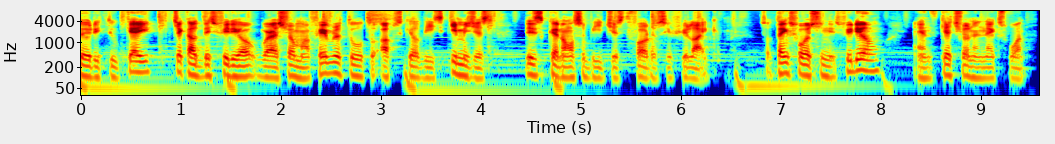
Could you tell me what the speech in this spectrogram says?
32K, check out this video where I show my favorite tool to upscale these images. This can also be just photos if you like. So thanks for watching this video and catch you on the next one.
